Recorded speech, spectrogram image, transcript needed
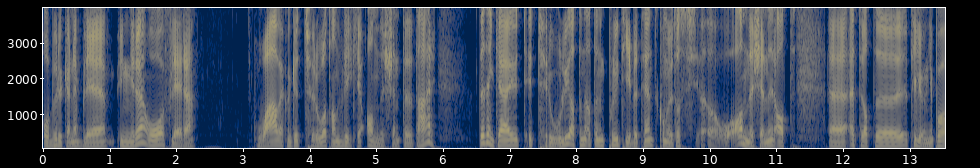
og brukerne ble yngre og flere. Wow, jeg kan ikke tro at han virkelig anerkjente dette her. Det tenker jeg er ut utrolig, at en, at en politibetjent kommer ut og, og anerkjenner at eh, etter at eh, tilgangen på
